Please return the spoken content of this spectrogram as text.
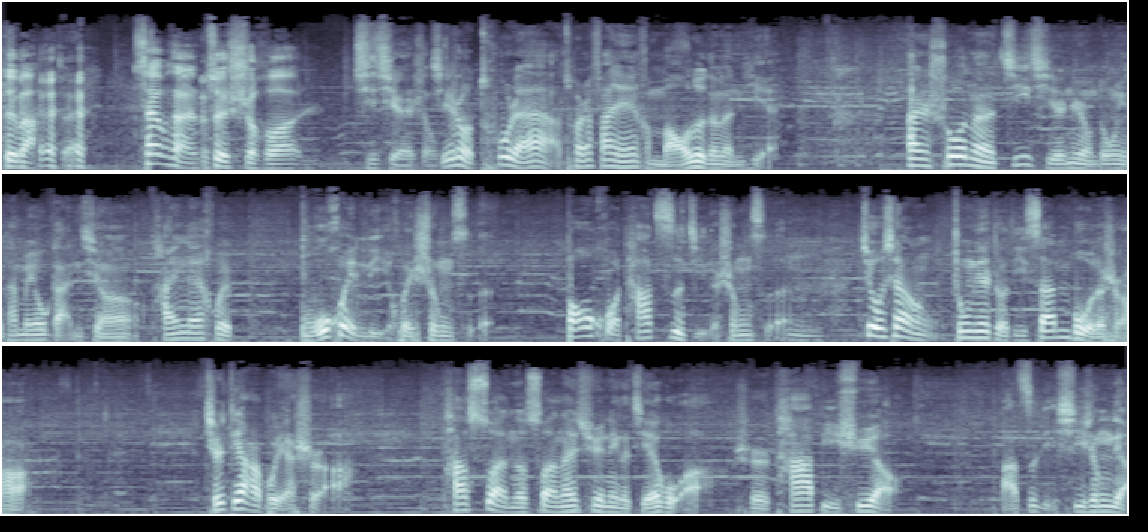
对吧？对 c y b e r 最适合机器人生活。其实我突然啊，突然发现一个很矛盾的问题。按说呢，机器人这种东西它没有感情，它应该会不会理会生死，包括它自己的生死。嗯就像《终结者》第三部的时候，其实第二部也是啊，他算的算来去那个结果是他必须要把自己牺牲掉，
